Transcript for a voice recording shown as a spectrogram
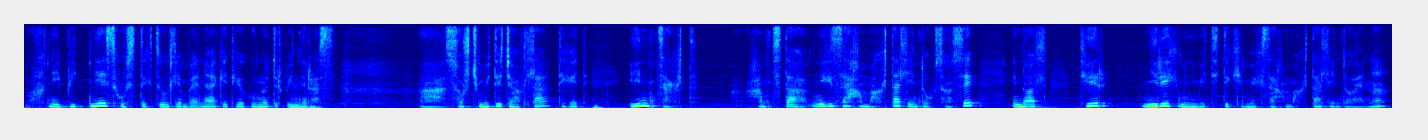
бурхны биднээс хүсдэг зүйл юм байна гэдгийг өнөөдөр бид нэр бас аа сурч мэдэж авлаа. Тэгээд энэ цагт хамтдаа нэгэн сайхан магтаалын дуу сонсъё. Энэ бол тэр нэрийг минь мэддэг хэмээх сайхан магтаалын дуу байна.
